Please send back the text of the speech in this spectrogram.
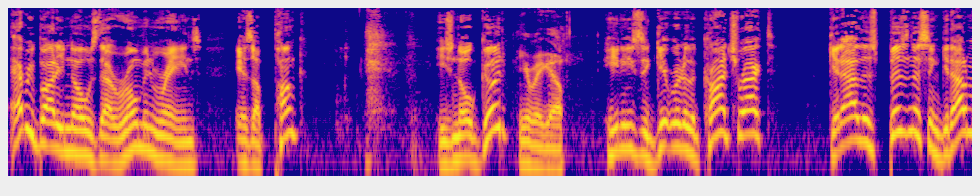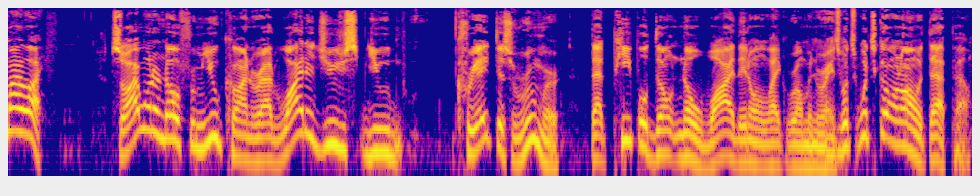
Everybody knows that Roman Reigns is a punk. He's no good. Here we go. He needs to get rid of the contract, get out of this business, and get out of my life. So I want to know from you, Conrad, why did you you create this rumor that people don't know why they don't like Roman Reigns? What's what's going on with that, pal?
